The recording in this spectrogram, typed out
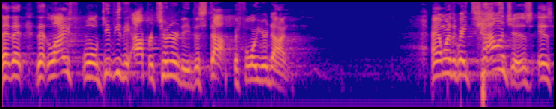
That, that, that life will give you the opportunity to stop before you're done. And one of the great challenges is,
